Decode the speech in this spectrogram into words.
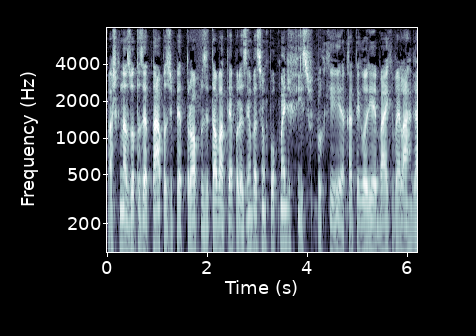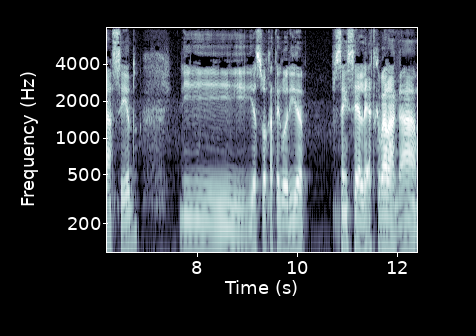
Eu acho que nas outras etapas de Petrópolis e Taubaté, por exemplo, vai ser um pouco mais difícil, porque a categoria bike vai largar cedo e, e a sua categoria sem ser elétrica vai largar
